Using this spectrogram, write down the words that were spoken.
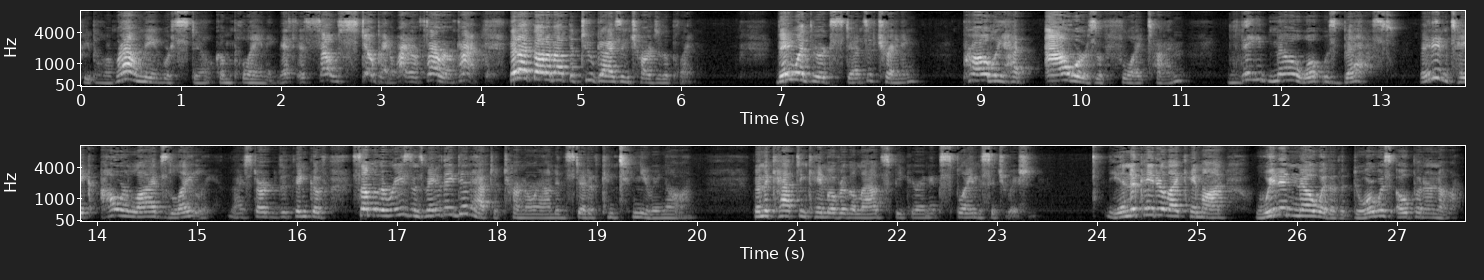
people around me were still complaining. This is so stupid. Then I thought about the two guys in charge of the plane. They went through extensive training, probably had hours of flight time. They'd know what was best. They didn't take our lives lightly. I started to think of some of the reasons maybe they did have to turn around instead of continuing on. Then the captain came over the loudspeaker and explained the situation. The indicator light came on. We didn't know whether the door was open or not.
